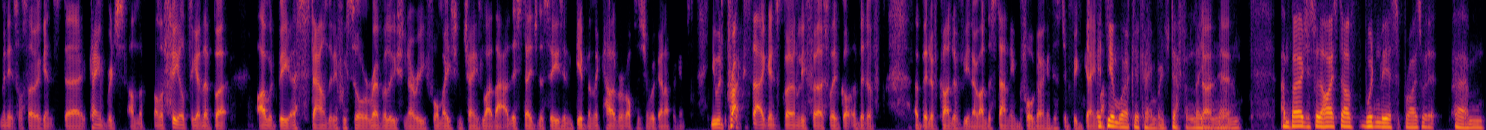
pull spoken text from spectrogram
minutes or so against uh, Cambridge on the on the field together, but. I would be astounded if we saw a revolutionary formation change like that at this stage of the season, given the caliber of opposition we're going up against. You would practice that against Burnley first. So they've got a bit of a bit of kind of you know understanding before going into such a big game. It didn't work at Cambridge, definitely. No, and, yeah. um, and Burgess with the high stuff wouldn't be a surprise would it. Um,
